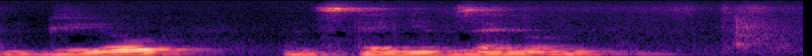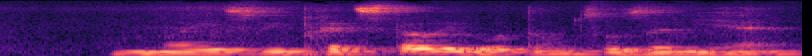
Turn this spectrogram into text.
Tak žijou stejně v zenu, mají své představy o tom, co zen je,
